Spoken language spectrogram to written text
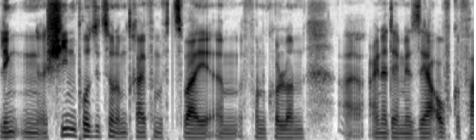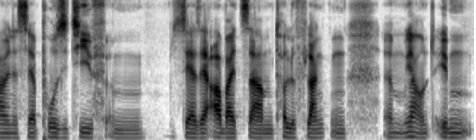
linken Schienenposition im 3-5-2 ähm, von Cologne. Äh, einer, der mir sehr aufgefallen ist, sehr positiv. Ähm, sehr, sehr arbeitsam, tolle Flanken. Ähm, ja, und eben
